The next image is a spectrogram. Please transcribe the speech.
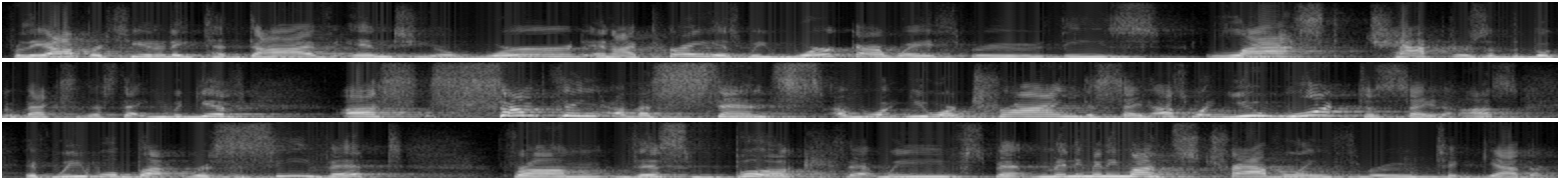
for the opportunity to dive into your word, and I pray as we work our way through these last chapters of the book of Exodus that you would give us something of a sense of what you are trying to say to us, what you want to say to us, if we will but receive it from this book that we've spent many, many months traveling through together.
